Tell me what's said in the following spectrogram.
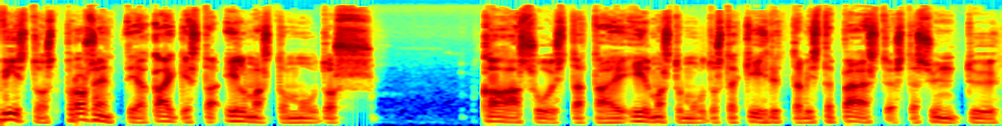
15 prosenttia kaikista ilmastonmuutoskaasuista tai ilmastonmuutosta kiihdyttävistä päästöistä syntyy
